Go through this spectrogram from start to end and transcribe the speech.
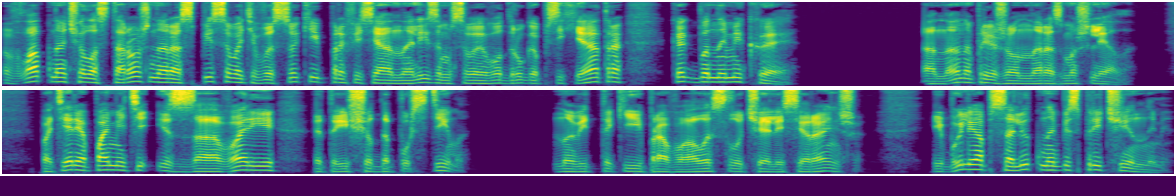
Влад начал осторожно расписывать высокий профессионализм своего друга-психиатра, как бы намекая. Она напряженно размышляла. Потеря памяти из-за аварии — это еще допустимо. Но ведь такие провалы случались и раньше. И были абсолютно беспричинными.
